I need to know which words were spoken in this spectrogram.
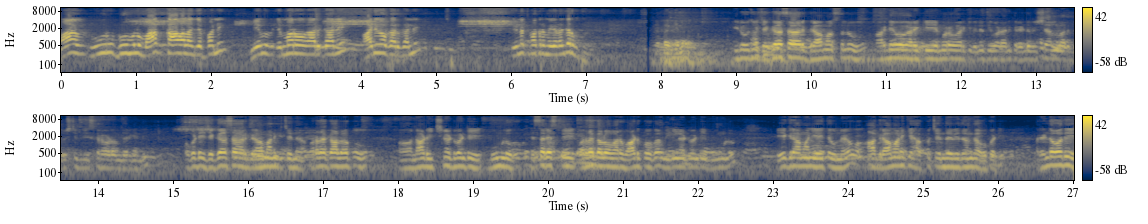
మా ఊరు భూములు మాకు కావాలని చెప్పని మేము ఎంఆర్ఓ గారికి కానీ ఆర్డీఓ గారికి కానీ వినతి పత్రం ఇవ్వడం జరుగుతుంది. ఈరోజు జగ్గాసార్ గ్రామస్తులు ఆర్డీఓ గారికి ఎంఆర్ఓ గారికి వినతి ఇవ్వడానికి రెండు విషయాలను వారి దృష్టికి తీసుకురావడం జరిగింది. ఒకటి జగ్గాసార్ గ్రామానికి చెందిన వరద కాలువకు నాడు ఇచ్చినటువంటి భూములు ఎస్ఆర్ఎస్పి వరద కాలువ వారు వాడుకోగా మిగిలినటువంటి భూములు ఏ గ్రామానికి అయితే ఉన్నాయో ఆ గ్రామానికి హక్కు చెందే విధంగా ఒకటి. రెండవది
